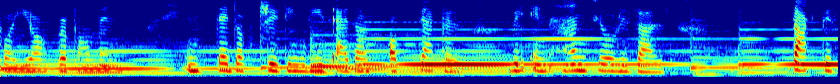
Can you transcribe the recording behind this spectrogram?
for your performance. Instead of treating these as an obstacle, will enhance your result. Practice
